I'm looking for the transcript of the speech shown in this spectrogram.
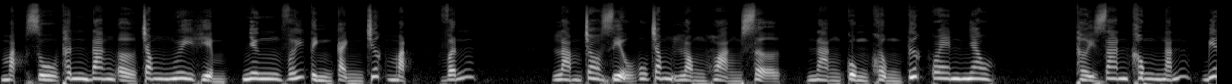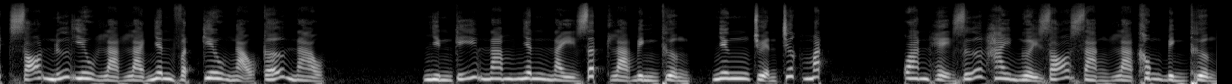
Mặc dù thân đang ở trong nguy hiểm, nhưng với tình cảnh trước mặt, vẫn làm cho diệu u trong lòng hoảng sợ, nàng cùng khổng tước quen nhau. Thời gian không ngắn, biết rõ nữ yêu là là nhân vật kiêu ngạo cỡ nào. Nhìn kỹ nam nhân này rất là bình thường, nhưng chuyện trước mắt. Quan hệ giữa hai người rõ ràng là không bình thường.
